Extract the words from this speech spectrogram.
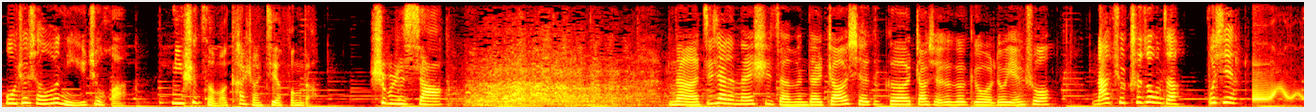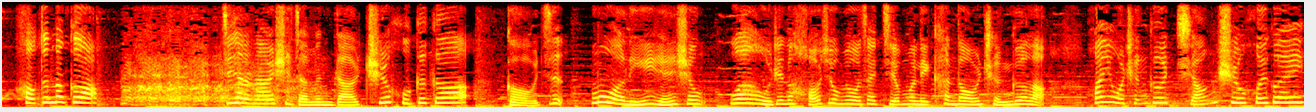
我就想问你一句话，你是怎么看上剑锋的？是不是瞎？那接下来呢是咱们的找雪哥哥，找雪哥哥给我留言说，拿去吃粽子，不信。好的呢哥。接下来呢是咱们的吃虎哥哥，狗子莫离人生。哇，我真的好久没有在节目里看到我们陈哥了。欢迎我陈哥强势回归。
